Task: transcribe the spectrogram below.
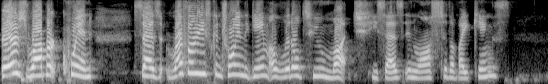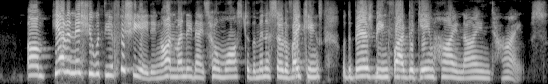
Bears Robert Quinn says referees controlling the game a little too much, he says in loss to the Vikings. Um, he had an issue with the officiating on Monday night's home loss to the Minnesota Vikings, with the Bears being flagged a game high nine times.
